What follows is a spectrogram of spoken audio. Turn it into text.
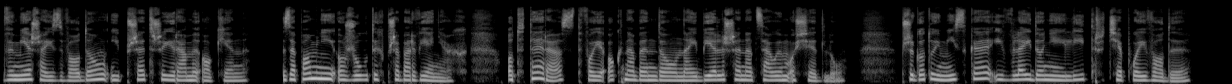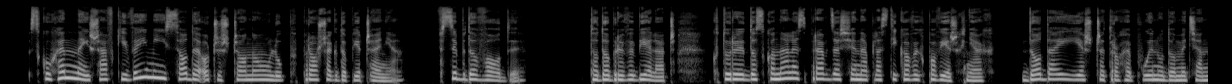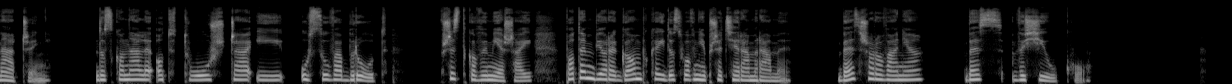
Wymieszaj z wodą i przetrzyj ramy okien. Zapomnij o żółtych przebarwieniach. Od teraz twoje okna będą najbielsze na całym osiedlu. Przygotuj miskę i wlej do niej litr ciepłej wody. Z kuchennej szafki wyjmij sodę oczyszczoną lub proszek do pieczenia. Wsyp do wody. To dobry wybielacz, który doskonale sprawdza się na plastikowych powierzchniach. Dodaj jeszcze trochę płynu do mycia naczyń. Doskonale odtłuszcza i usuwa brud. Wszystko wymieszaj. Potem biorę gąbkę i dosłownie przecieram ramy. Bez szorowania, bez wysiłku.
